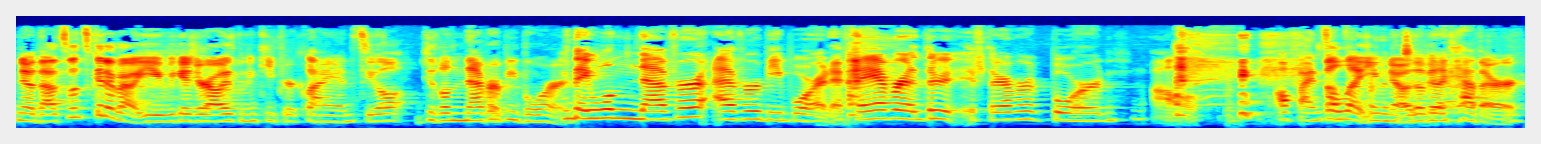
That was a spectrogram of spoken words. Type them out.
No, that's what's good about you because you're always going to keep your clients. You'll they'll never be bored. they will never ever be bored. If they ever, they're, if they're ever bored, I'll I'll find. They'll something let you know. They'll be like, Heather,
